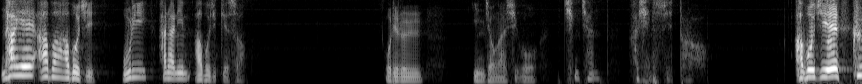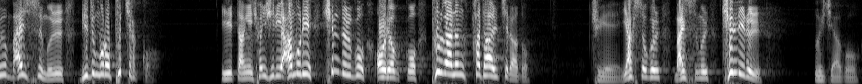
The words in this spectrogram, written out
나의 아바 아버지 우리 하나님 아버지께서 우리를 인정하시고 칭찬하실 수 있도록. 아버지의 그 말씀을 믿음으로 붙잡고 이 땅의 현실이 아무리 힘들고 어렵고 불가능하다 할지라도 주의 약속을 말씀을 진리를 의지하고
